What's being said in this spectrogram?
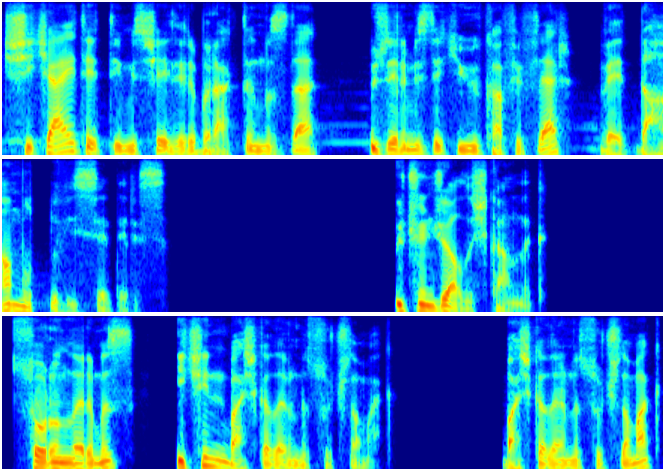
Şikayet ettiğimiz şeyleri bıraktığımızda üzerimizdeki yük hafifler ve daha mutlu hissederiz. Üçüncü alışkanlık. Sorunlarımız için başkalarını suçlamak. Başkalarını suçlamak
